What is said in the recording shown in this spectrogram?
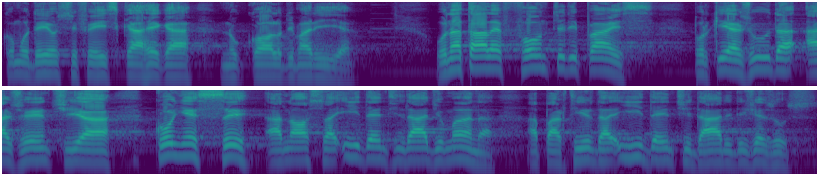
como Deus se fez carregar no colo de Maria. O Natal é fonte de paz, porque ajuda a gente a conhecer a nossa identidade humana a partir da identidade de Jesus.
